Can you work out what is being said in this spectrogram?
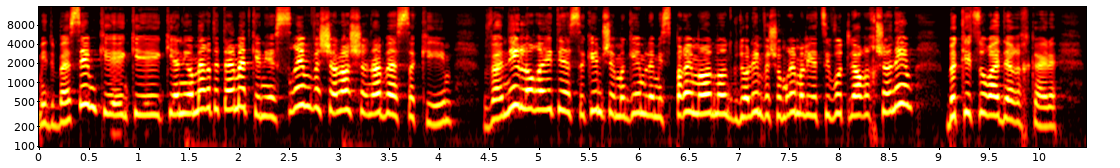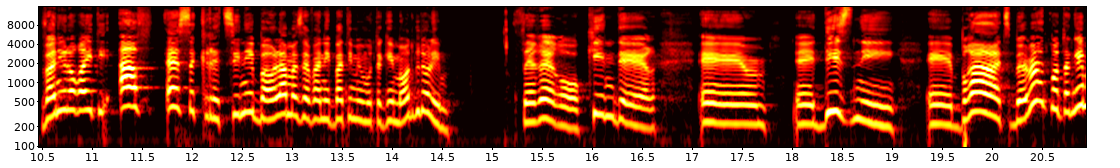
מתבאסים כי, כי, כי אני אומרת את האמת, כי אני 23 שנה בעסקים, ואני לא ראיתי עסקים שמגיעים למספרים מאוד מאוד גדולים ושומרים על יציבות לאורך שנים בקיצורי דרך כאלה. ואני לא ראיתי אף עסק רציני בעולם הזה, ואני באתי ממותגים מאוד גדולים. פררו, קינדר, דיסני, אה, ברץ, באמת מותגים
